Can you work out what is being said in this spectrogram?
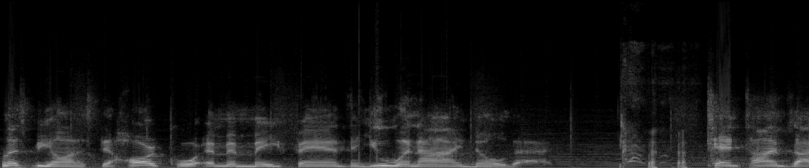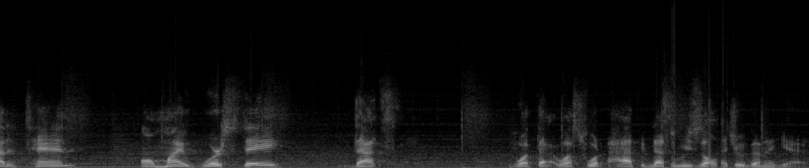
Let's be honest, the hardcore MMA fans, and you and I know that 10 times out of 10 on my worst day, that's what that what's what happened. That's the result that you're gonna get.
